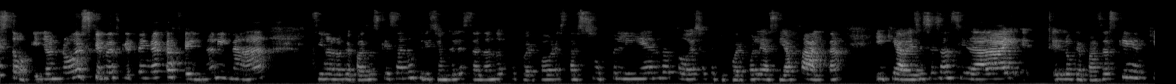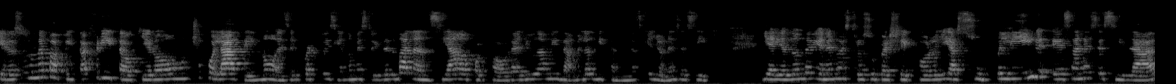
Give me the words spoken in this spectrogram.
esto? Y yo no, es que no es que tenga cafeína ni nada, sino lo que pasa es que esa nutrición que le estás dando a tu cuerpo ahora está supliendo todo eso que tu cuerpo le hacía falta y que a veces esa ansiedad hay, eh, lo que pasa es que quiero una papita frita o quiero un chocolate y no, es el cuerpo diciendo me estoy desbalanceado, por favor ayúdame y dame las vitaminas que yo necesito. Y ahí es donde viene nuestro Super Shakeology a suplir esa necesidad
